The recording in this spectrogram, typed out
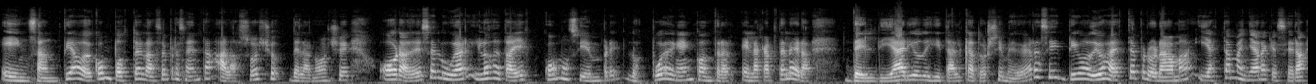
en Santiago de Compostela se presenta a las 8 de la noche, hora de ese lugar y los detalles, como siempre, los pueden encontrar en la cartelera del diario digital 14 y medio. Ahora sí, digo adiós a este programa y hasta mañana que será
